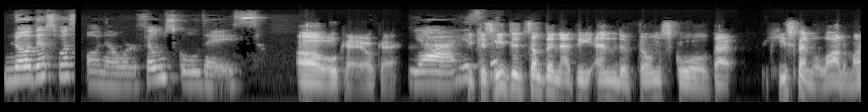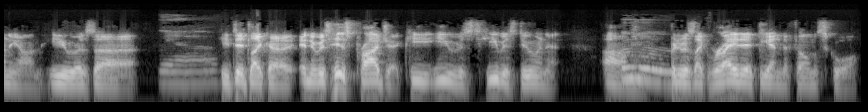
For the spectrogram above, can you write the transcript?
No, this was on our film school days. Oh, okay, okay. Yeah, Because he did something at the end of film school that he spent a lot of money on. He was uh yeah. he did like a and it was his project. He he was he was doing it. Um Mhm. but it was like right at the end of film school.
